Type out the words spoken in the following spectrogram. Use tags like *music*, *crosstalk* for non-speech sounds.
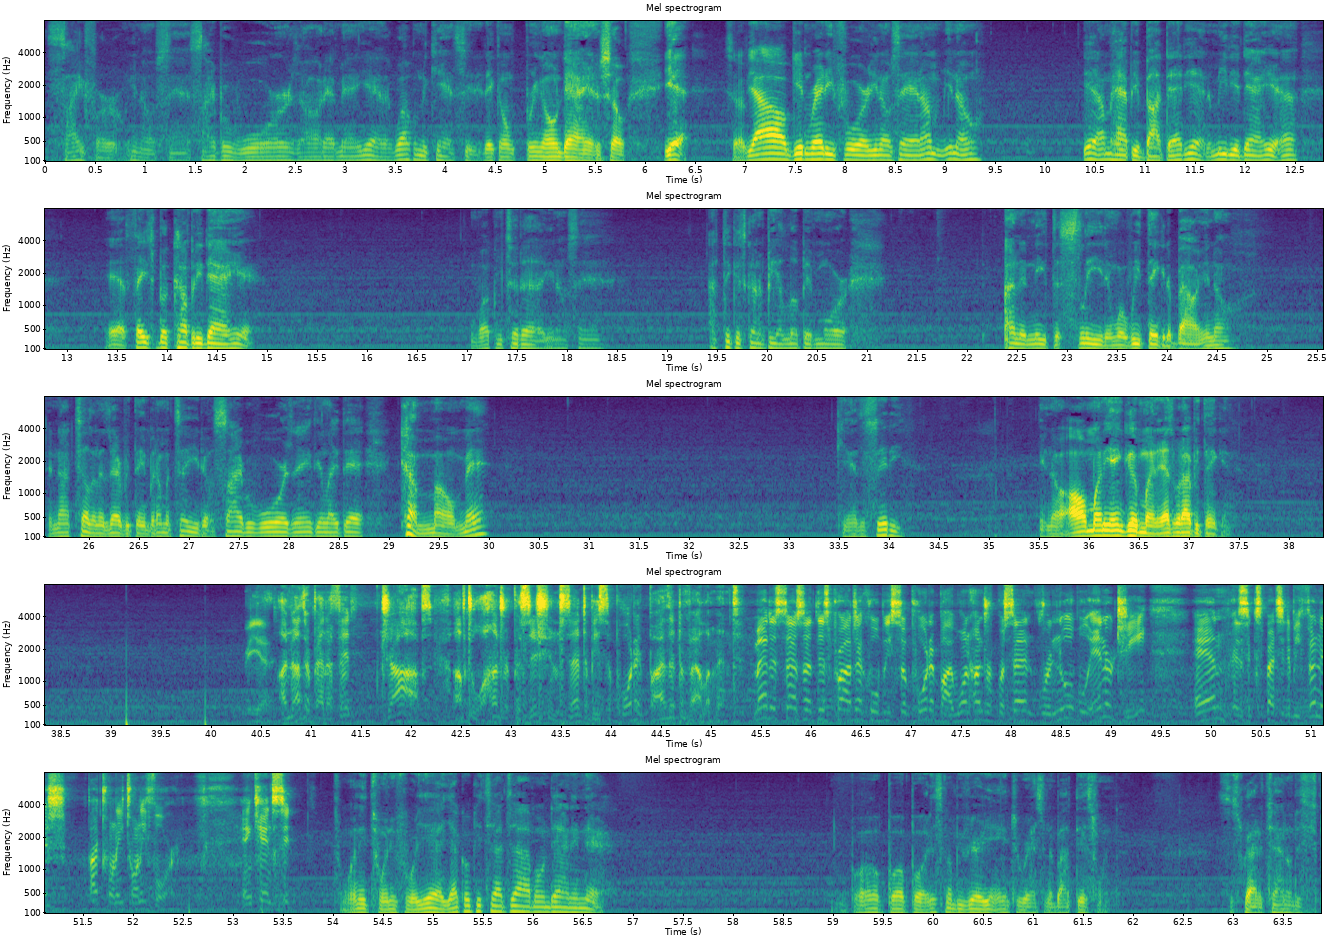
cipher, you know saying, cyber wars, all that, man. Yeah, welcome to Kansas City. They're gonna bring on down here. So, yeah. So if y'all getting ready for, you know saying, I'm, you know, yeah, I'm happy about that. Yeah, the media down here, huh? Yeah, Facebook company down here. Welcome to the, you know saying? I think it's gonna be a little bit more underneath the sleeve and what we thinking about, you know? They're not telling us everything, but I'm gonna tell you though, cyber wars and anything like that. Come on, man. Kansas City. You know, all money ain't good money. That's what I be thinking. Another benefit, jobs. Up to 100 positions said to be supported by the development. Meta says that this project will be supported by 100% renewable energy and is expected to be finished by 2024. In Kansas City, 2024. Yeah, y'all go get your job on down in there. Boy, boy, boy. This is going to be very interesting about this one. Subscribe to the channel. This is Ken.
